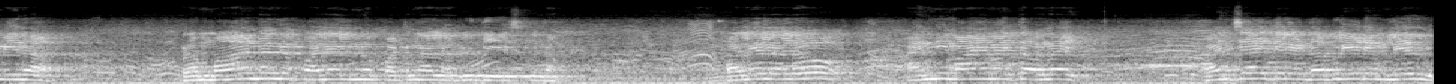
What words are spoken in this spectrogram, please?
మీద బ్రహ్మాండంగా పల్లెలను పట్టణాలను అభివృద్ధి చేసుకున్నాం. పల్లెలలో అన్ని మాయమైతే ఉన్నాయి. పంచాయతీలకు డబ్బులు ఇవ్వడం లేదు.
